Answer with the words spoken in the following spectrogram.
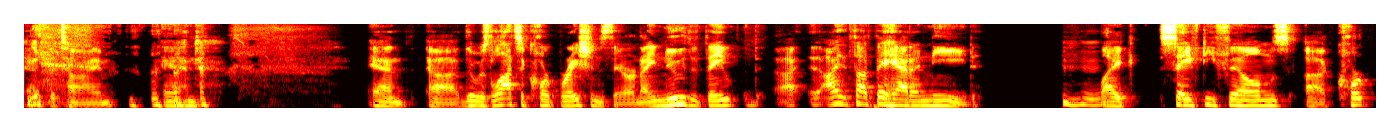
at yeah. the time, and and uh, there was lots of corporations there, and I knew that they. I, I thought they had a need, mm-hmm. like safety films. Uh, corp-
